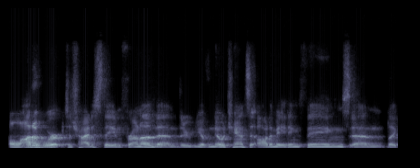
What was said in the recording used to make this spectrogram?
a lot of work to try to stay in front of and there, you have no chance at automating things and like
